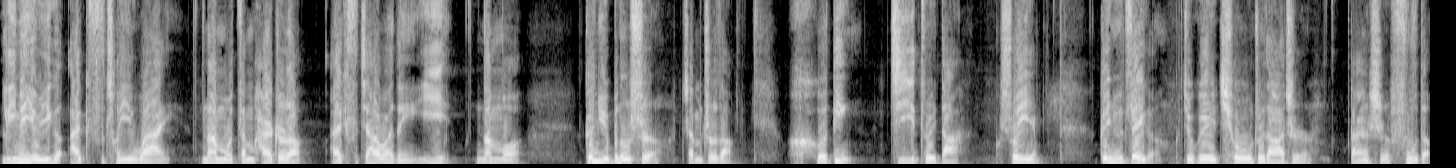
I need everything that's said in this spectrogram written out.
里面有一个 x 乘以 y，那么咱们还知道。x 加 y 等于一，那么根据不等式，咱们知道核定积最大，所以根据这个就可以求最大值，答案是负的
